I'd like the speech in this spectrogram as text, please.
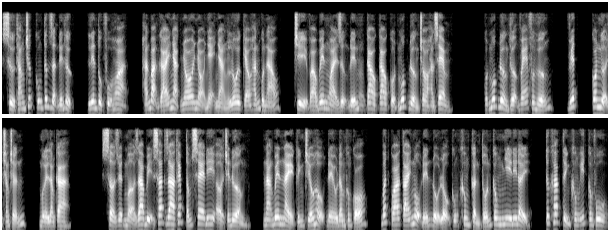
Sử thắng trước cũng tức giận đến thực, liên tục phụ họa, hắn bạn gái nhạc nho nhỏ nhẹ nhàng lôi kéo hắn quần áo, chỉ vào bên ngoài dựng đến cao cao cột mốc đường cho hắn xem. Cột mốc đường thượng vẽ phương hướng, viết, con ngựa trắng trấn, 15K. Sở duyệt mở ra bị sát ra thép tấm xe đi ở trên đường, nàng bên này kính chiếu hậu đều đâm không có, bất quá tái ngộ đến đổ lộ cũng không cần tốn công nhi đi đẩy, tức khắc tỉnh không ít công phu.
